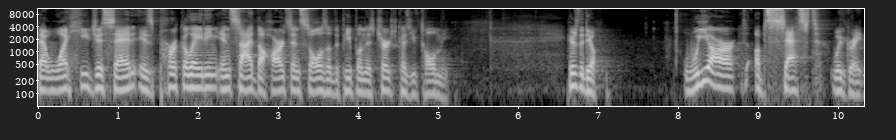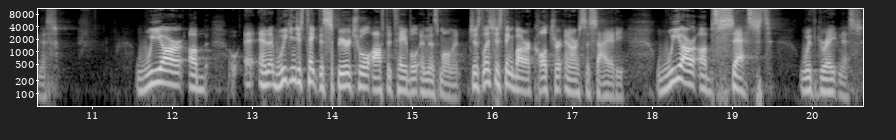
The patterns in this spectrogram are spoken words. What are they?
that what he just said is percolating inside the hearts and souls of the people in this church because you've told me. Here's the deal we are obsessed with greatness. We are, ob- and we can just take the spiritual off the table in this moment. Just let's just think about our culture and our society. We are obsessed with greatness.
